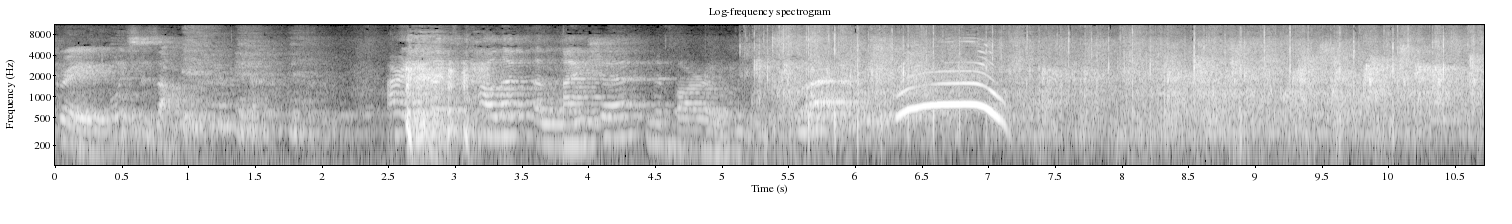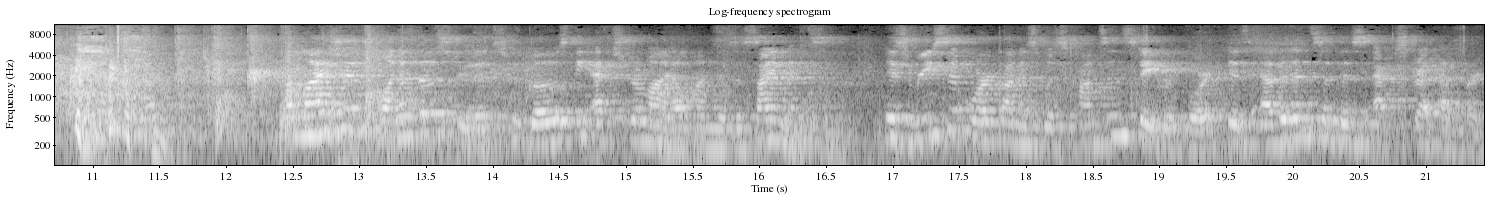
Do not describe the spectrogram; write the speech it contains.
fifth grade. Voices off. All right, like to call up Elijah Navarro. Elijah is one of those students who goes the extra mile on his assignments. His recent work on his Wisconsin State Report is evidence of this extra effort.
